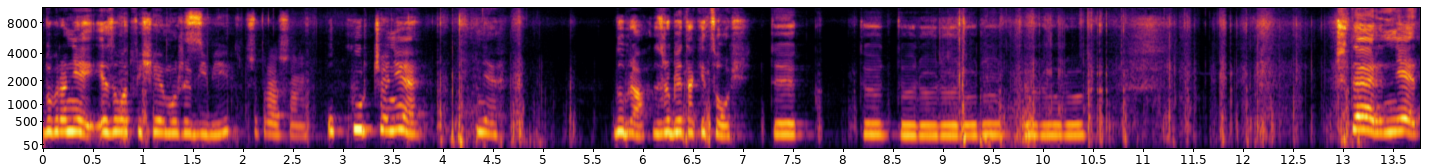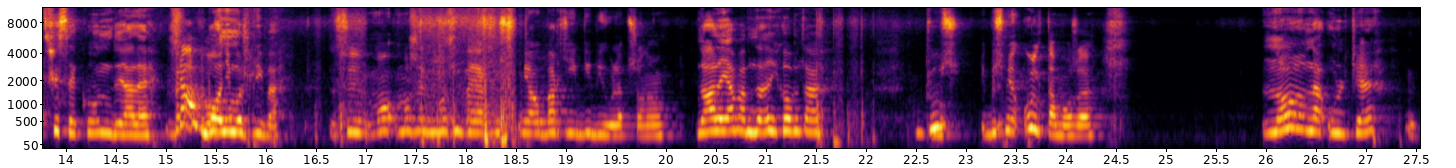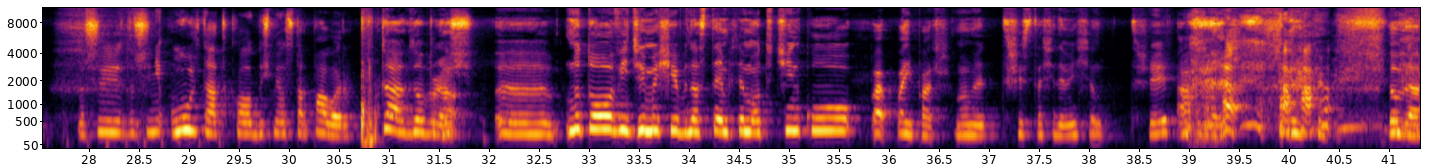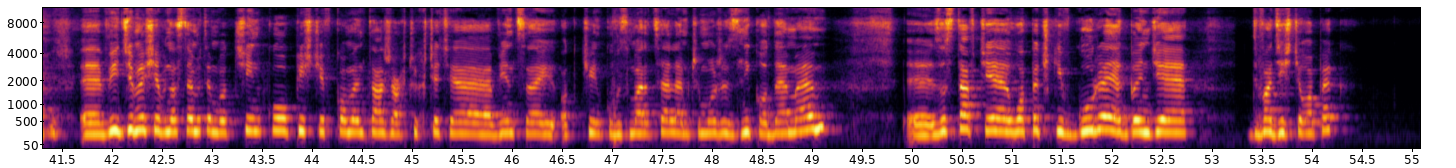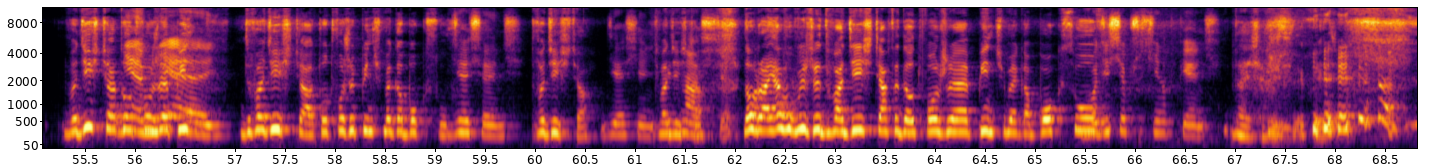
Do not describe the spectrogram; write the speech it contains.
Dobra, nie, ja załatwię się może Bibi. Przepraszam. O kurczę, nie. Nie. Dobra, zrobię takie coś. Ty, Cztery, nie, trzy sekundy, ale Brawo. to było niemożliwe. Znaczy, mo może możliwe jakbyś miał bardziej Bibi ulepszoną. No ale ja mam na nich tak... Jakbyś, jakbyś miał ulta może. No, na ulcie. Znaczy, znaczy nie ulta, tylko byś miał star power. Tak, dobra. To byś- no to widzimy się w następnym odcinku. A, ej, patrz, mamy 373. Dobra, e, widzimy się w następnym odcinku. Piszcie w komentarzach, czy chcecie więcej odcinków z Marcelem, czy może z Nikodemem. E, zostawcie łapeczki w górę, jak będzie 20 łapek. 20 to Nie, otworzę. mniej. 20 to otworzę 5 megaboxów. 10, 20. 10, 20. 15. Dobra, ja mówię, że 20, wtedy otworzę 5 megaboxów. 20,5. 25.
